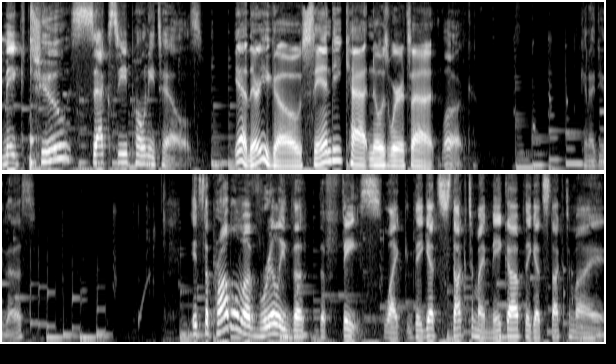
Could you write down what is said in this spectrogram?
Make two sexy ponytails. Yeah, there you go. Sandy Cat knows where it's at. Look. Can I do this? It's the problem of really the the face. Like they get stuck to my makeup, they get stuck to my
